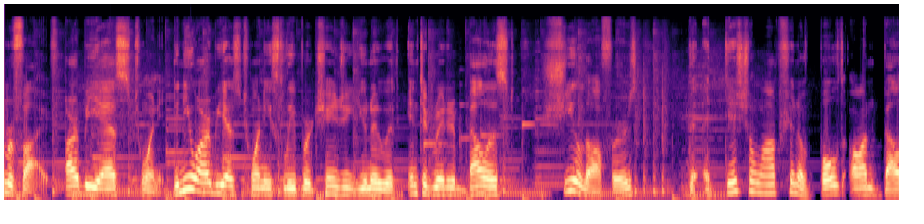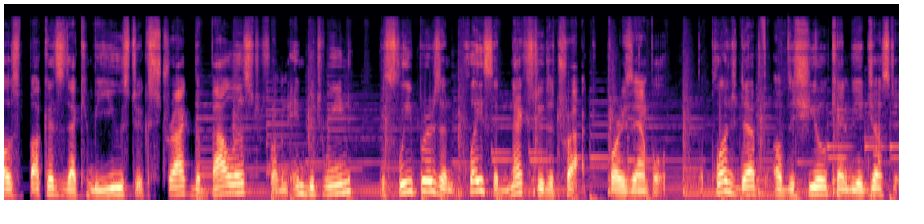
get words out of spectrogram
Number 5. RBS 20. The new RBS 20 sleeper changing unit with integrated ballast shield offers the additional option of bolt-on ballast buckets that can be used to extract the ballast from in between the sleepers and place it next to the track. For example, The plunge depth of the shield can be adjusted.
